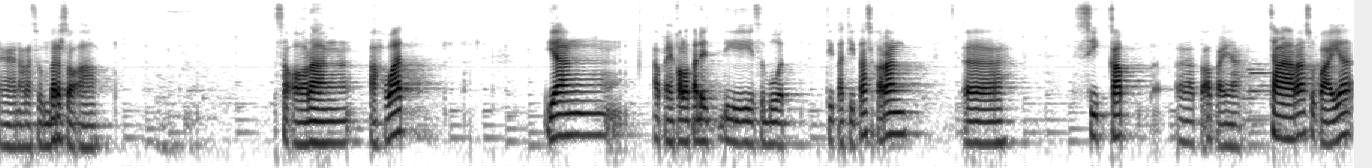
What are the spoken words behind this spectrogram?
eh, narasumber soal seorang ahwat yang apa ya kalau tadi disebut cita-cita sekarang eh, sikap eh, atau apa ya cara supaya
